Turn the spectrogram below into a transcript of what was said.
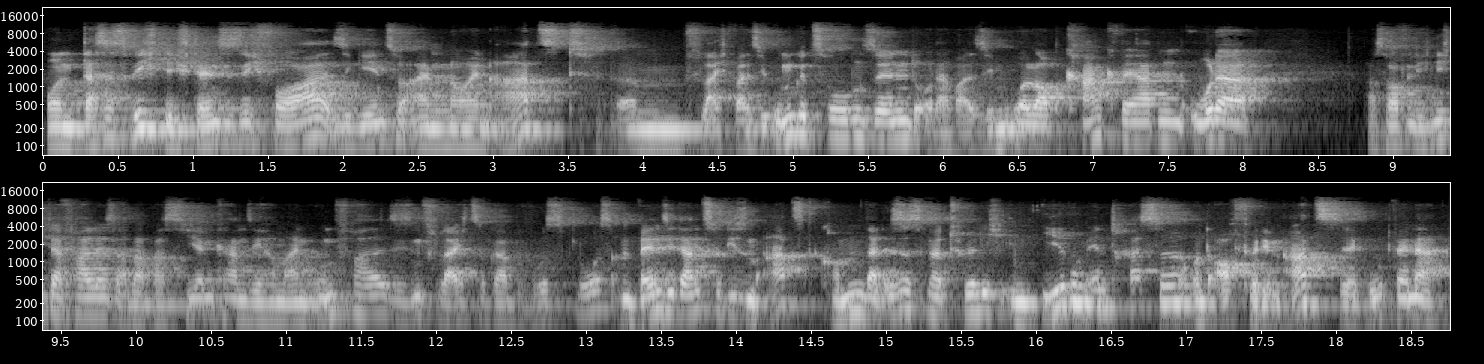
Und das ist wichtig. Stellen Sie sich vor, Sie gehen zu einem neuen Arzt, ähm, vielleicht weil Sie umgezogen sind oder weil Sie im Urlaub krank werden oder was hoffentlich nicht der Fall ist, aber passieren kann, Sie haben einen Unfall, Sie sind vielleicht sogar bewusstlos. Und wenn Sie dann zu diesem Arzt kommen, dann ist es natürlich in Ihrem Interesse und auch für den Arzt sehr gut, wenn er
